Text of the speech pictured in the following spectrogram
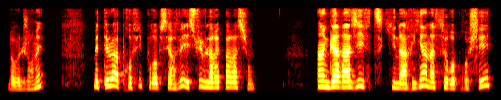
dans votre journée. Mettez-le à profit pour observer et suivre la réparation. Un garagiste qui n'a rien à se reprocher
